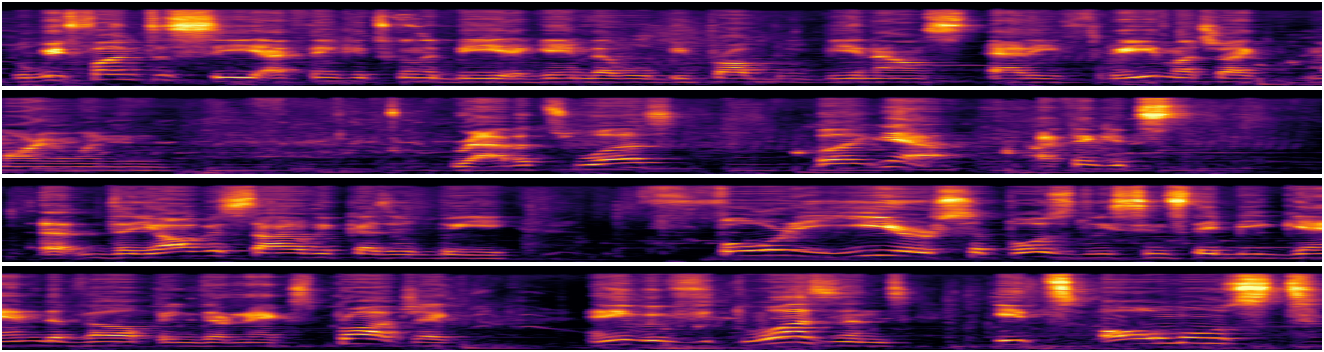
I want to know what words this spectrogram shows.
it'll be fun to see. I think it's going to be a game that will be probably be announced at E3, much like Mario and Rabbids was. But yeah, I think it's uh, the August title because it'll be 40 years supposedly since they began developing their next project. And even if it wasn't it's almost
